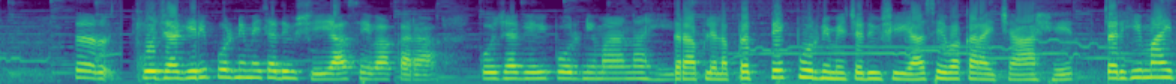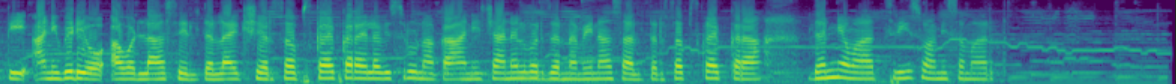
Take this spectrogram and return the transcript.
तर कोजागिरी पौर्णिमेच्या दिवशी या सेवा करा. कोजागिरी पौर्णिमा नाही तर आपल्याला प्रत्येक पौर्णिमेच्या दिवशी या सेवा करायच्या आहेत. तर ही माहिती आणि व्हिडिओ आवडला असेल तर लाईक शेअर सबस्क्राईब करायला विसरू नका. आणि चॅनलवर जर नवीन असाल तर सबस्क्राईब करा. धन्यवाद. श्री स्वामी समर्थ.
